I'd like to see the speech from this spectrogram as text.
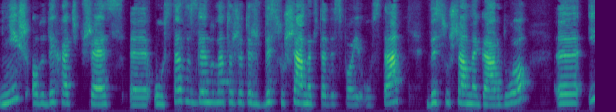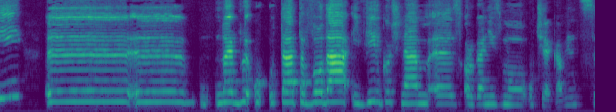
niż oddychać przez e, usta, ze względu na to, że też wysuszamy wtedy swoje usta, wysuszamy gardło e, i no jakby ta, ta woda i wilgoć nam z organizmu ucieka. Więc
